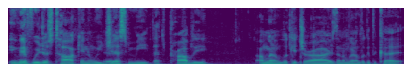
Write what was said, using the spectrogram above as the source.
even if we're just talking and we Yeah. just meet, that's probably I'm gonna look at your eyes and I'm gonna look at the cut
